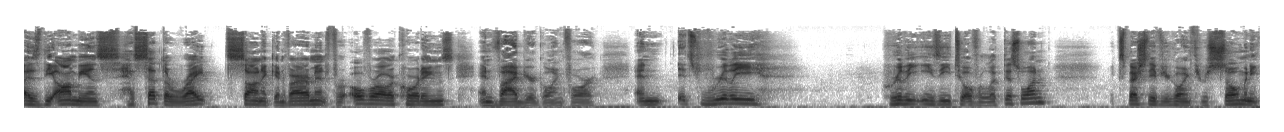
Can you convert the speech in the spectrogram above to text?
as the ambience has set the right sonic environment for overall recordings and vibe you're going for. And it's really, really easy to overlook this one, especially if you're going through so many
